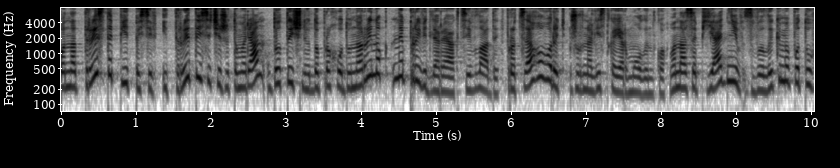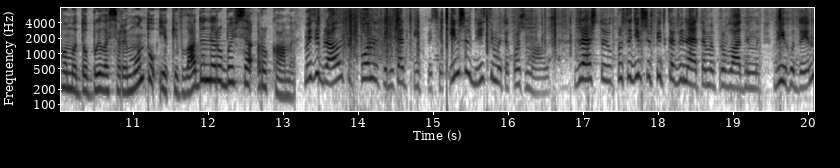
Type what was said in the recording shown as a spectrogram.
Понад 300 підписів і 3 тисячі житомирян, дотичних до проходу на ринок, не привід для реакції влади. Про це говорить журналістка Ярмоленко. Вона за 5 днів з великими потугами добилася ремонту, який владою не робився роками. Ми зібрали тут понад 50 підписів. Інших 200 ми також мали. Зрештою, просидівши під кабінетами провладними дві години,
